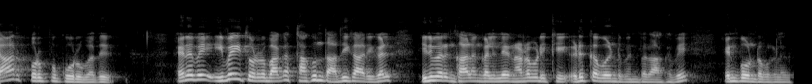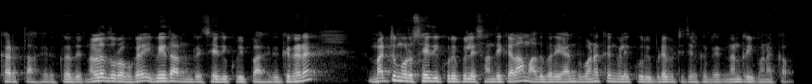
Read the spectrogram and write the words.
யார் பொறுப்பு கூறுவது? எனவே இவை தொடர்பாக தகுந்த அதிகாரிகள் இனிவரும் காலங்களிலே நடவடிக்கை எடுக்க வேண்டும் என்பதாகவே என் போன்றவர்களது கருத்தாக இருக்கிறது. நல்லதுறவுகளை இவைதான் இன்றைய செய்தி குறிப்பாக இருக்கின்றன. மற்றும் ஒரு செய்தி குறிப்பிலே சந்திக்கலாம். அதுவரை அன்பு வணக்கங்களை கூறி விடைபெற்று செல்கின்றேன். நன்றி வணக்கம்.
